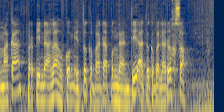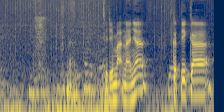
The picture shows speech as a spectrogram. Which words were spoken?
maka berpindahlah hukum itu kepada pengganti atau kepada rukhsah. Nah, jadi maknanya ketika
